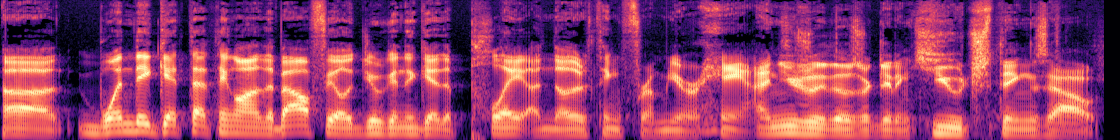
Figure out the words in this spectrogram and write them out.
Uh, when they get that thing on the battlefield, you're going to get to play another thing from your hand. And usually those are getting huge things out.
